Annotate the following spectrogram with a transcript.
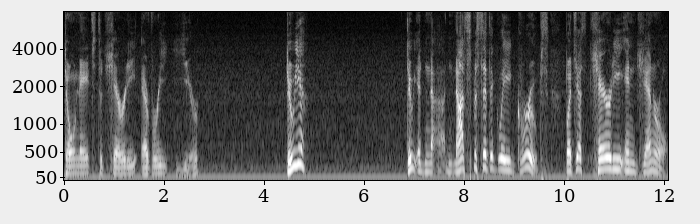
donates to charity every year? Do you? Do you, not specifically groups, but just charity in general,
